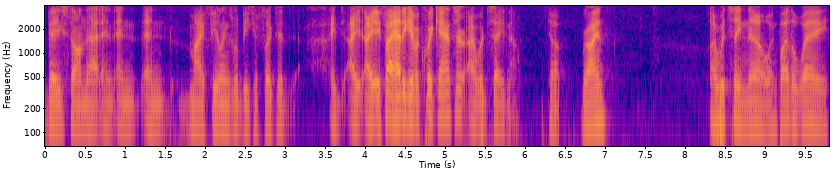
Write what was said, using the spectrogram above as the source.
based on that, and and and my feelings would be conflicted. I, I, I if I had to give a quick answer, I would say no. Yeah, Ryan. I would say no. And by the way,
